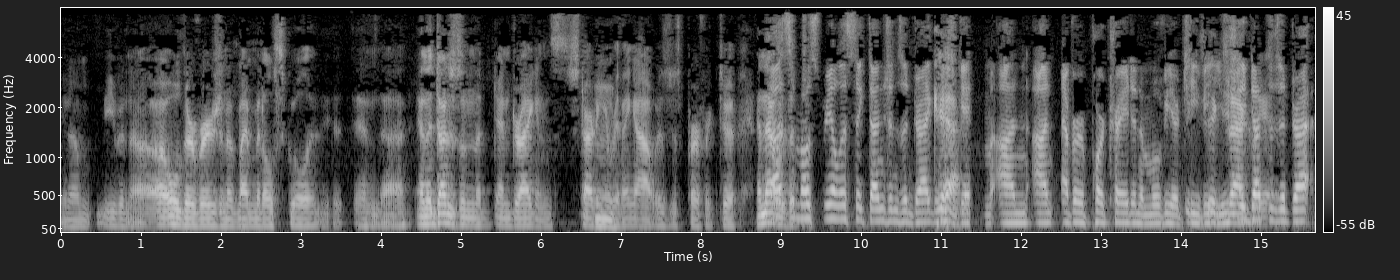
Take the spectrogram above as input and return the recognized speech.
you know, even uh, a older version of my middle school, and uh, and the Dungeons and, the, and Dragons starting Mm. everything out was just perfect too. And that That's was the a, most realistic Dungeons and Dragons Yeah. game on on ever portrayed in a movie or TV. Usually Exactly. Dungeons and Dra-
